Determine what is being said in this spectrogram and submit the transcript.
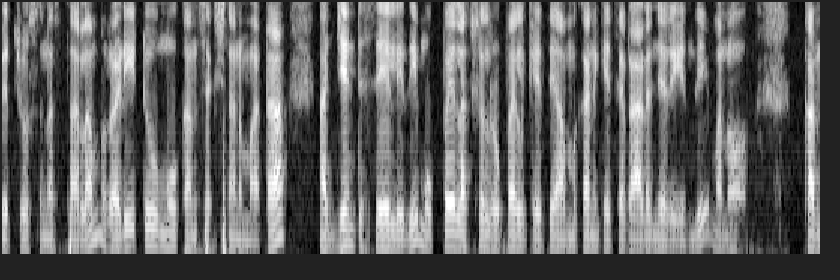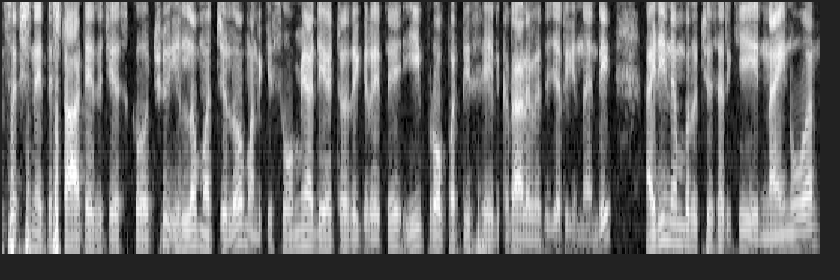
మీరు చూస్తున్న స్థలం రెడీ టు మూవ్ కన్స్ట్రక్షన్ అనమాట అర్జెంట్ సేల్ ఇది. ముప్పై లక్షల రూపాయలకైతే అమ్మకానికి అయితే రావడం జరిగింది. మనం కన్స్ట్రక్షన్ అయితే స్టార్ట్ అయితే చేసుకోవచ్చు. ఇళ్ళ మధ్యలో మనకి సోమియా థియేటర్ దగ్గర అయితే ఈ ప్రాపర్టీ సేల్కి రావడం అయితే జరిగిందండి. ఐడి నెంబర్ వచ్చేసరికి నైన్ వన్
